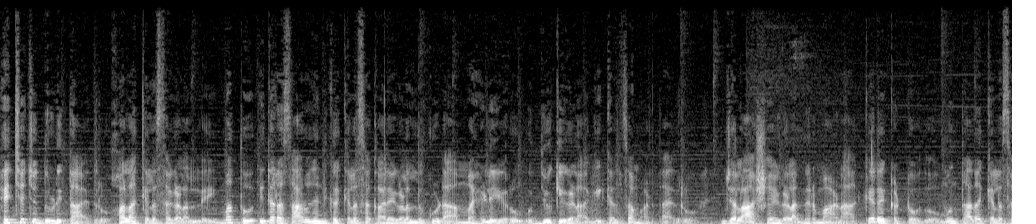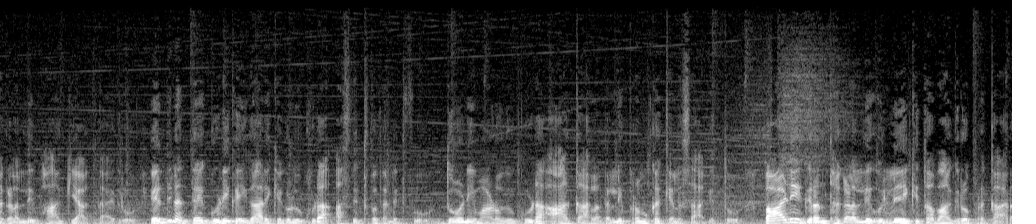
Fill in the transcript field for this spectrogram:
ಹೆಚ್ಚೆಚ್ಚು ದುಡಿತಾ ಇದ್ರು. ಹೊಲ ಕೆಲಸಗಳಲ್ಲಿ ಮತ್ತು ಇತರ ಸಾರ್ವಜನಿಕ ಕೆಲಸ ಕಾರ್ಯಗಳಲ್ಲೂ ಕೂಡ ಮಹಿಳೆಯರು ಉದ್ಯೋಗಿಗಳಾಗಿ ಕೆಲಸ ಮಾಡ್ತಾ ಇದ್ರು. ಜಲಾಶಯಗಳ ನಿರ್ಮಾಣ, ಕೆರೆ ಕಟ್ಟೋದು ಮುಂತಾದ ಕೆಲಸಗಳಲ್ಲಿ ಭಾಗಿಯಾಗ್ತಾ ಇದ್ರು. ಎಂದಿನಂತೆ ಗುಡಿ ಕೈಗಾರಿಕೆಗಳು ಕೂಡ ಅಸ್ತಿತ್ವದಲ್ಲಿದ್ವು. ದೋಣಿ ಮಾಡೋದು ಕೂಡ ಆ ಕಾಲದಲ್ಲಿ ಪ್ರಮುಖ ಕೆಲಸ ಆಗಿತ್ತು. ಪಾಳಿ ಗ್ರಂಥಗಳಲ್ಲಿ ಉಲ್ಲೇಖಿತವಾಗಿರೋ ಪ್ರಕಾರ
